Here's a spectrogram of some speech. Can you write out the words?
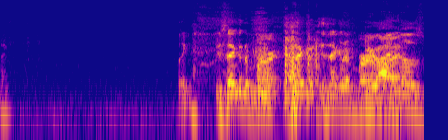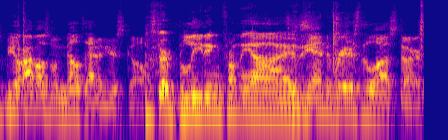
like, like, is that gonna burn? Is that gonna, is that gonna burn? Your my, eyeballs, your eyeballs will melt out of your skull. start bleeding from the To eyes. the end of Raiders of the Lost Ark.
